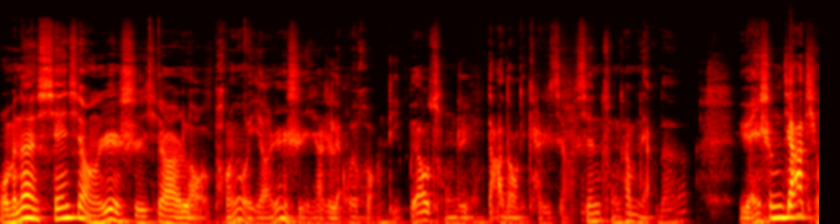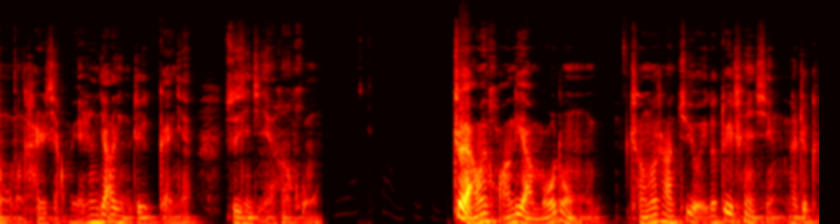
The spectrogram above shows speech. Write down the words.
我们呢，先像认识一下老朋友一样认识一下这两位皇帝，不要从这种大道理开始讲，先从他们俩的原生家庭我们开始讲。原生家庭这个概念最近几年很红。这两位皇帝啊，某种程度上具有一个对称性。那这个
